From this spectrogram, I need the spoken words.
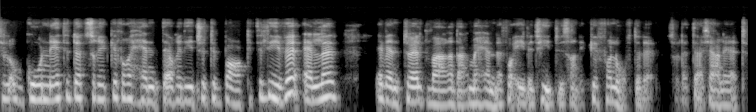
til å gå ned til dødsriket for å hente Euridice tilbake til live, eller eventuelt være der med henne for evig tid hvis han ikke får lov til det. Så dette er kjærlighet.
